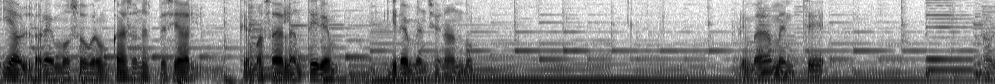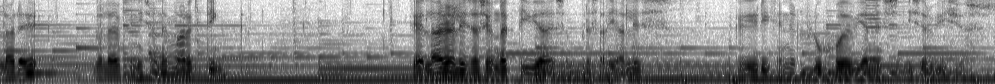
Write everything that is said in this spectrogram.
Y hablaremos sobre un caso en especial que más adelante iré, iré mencionando. Primeramente hablaré de la definición de marketing, que es la realización de actividades empresariales que dirigen el flujo de bienes y servicios.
